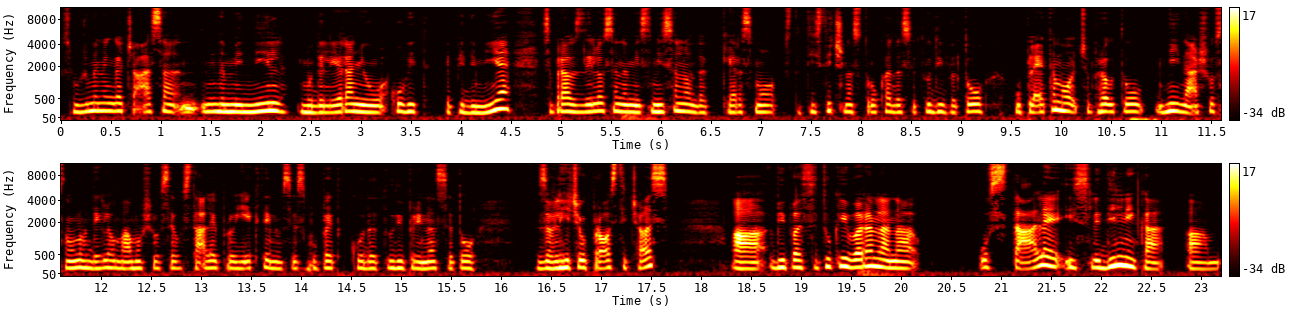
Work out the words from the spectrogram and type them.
službenega časa namenili modeliranju COVID epidemije. Se pravi, zdelo se nam je smiselno, da ker smo statistična stroka, da se tudi v to upletemo, čeprav to ni naše osnovno delo, imamo še vse ostale projekte in vse skupaj, tako da tudi pri nas se to zavleče v prosti čas. Uh, bi pa se tukaj vrnila na ostale iz sledilnika, um,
